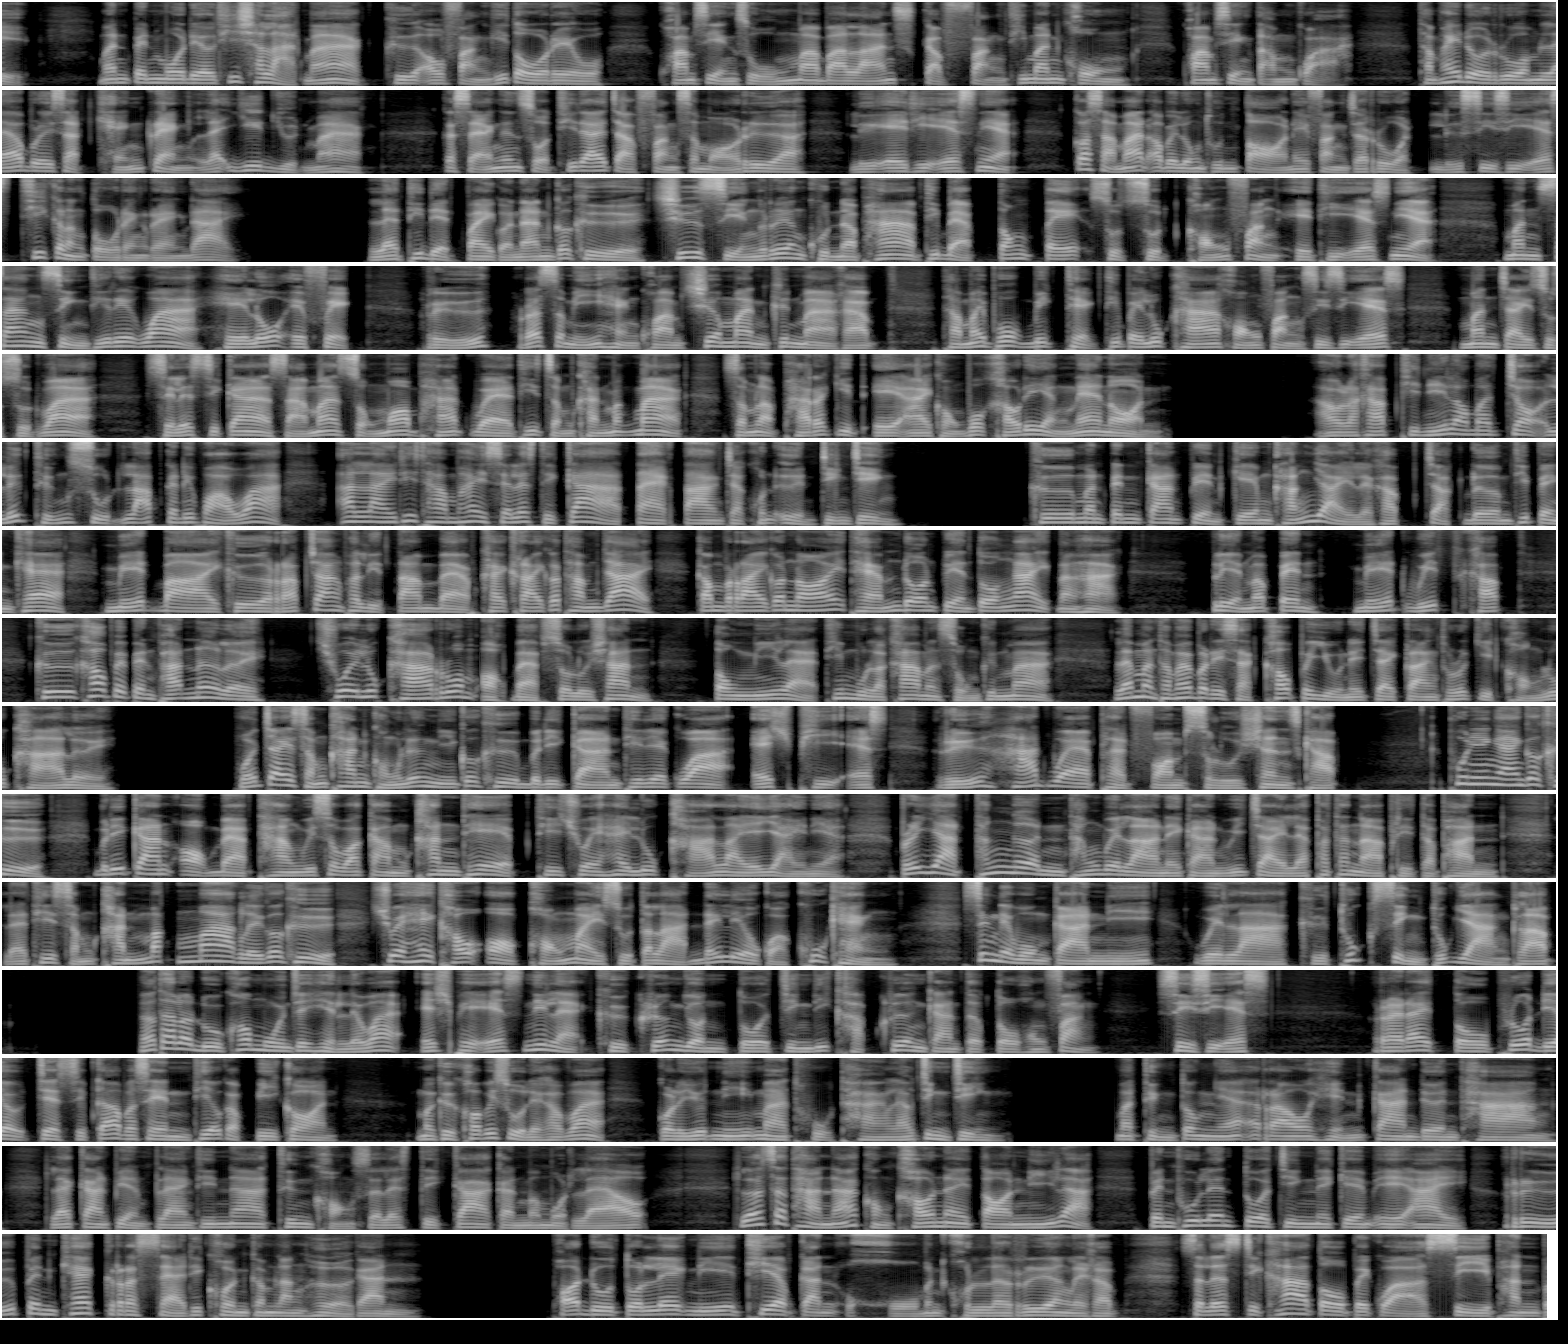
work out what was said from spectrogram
มันเป็นโมเดลที่ฉลาดมาก คือเอาฝั่งที่โตเร็ว ความเสี่ยงสูงมาบาลานซ์กับฝั่งที่มั่นคง ความเสี่ยงต่ำกว่าทำให้โดยรวมแล้วบริษัทแข็งแกร่งและยืดหยุ่นมาก กระแสเงินสดที่ได้จากฝั่งสมอเรือ หรือ ATS เนี่ยก็สามารถเอาไปลงทุนต่อในฝั่งจรวดหรือ CCS ที่กำลังโตแรงๆได้ และที่เด็ดไปกว่านั้นก็คือ ชื่อเสียงเรื่องคุณภาพที่แบบต้องเป๊ะสุดๆ ของฝั่ง ATS เนี่ยมันสร้างสิ่งที่เรียกว่า Halo Effect หรือรัศมีแห่งความเชื่อมั่นขึ้นมาครับทำให้พวก Big Tech ที่เป็นลูกค้าของฝั่ง CCS มั่นใจสุดๆว่า Celestica สามารถส่งมอบฮาร์ดแวร์ที่สำคัญมากๆสำหรับภารกิจ AI ของพวกเขาได้อย่างแน่นอน เอาละครับ ทีนี้เรามาเจาะลึกถึงสูตรลับกันดีกว่าว่า อะไรที่ทำให้ Celestica แตกต่างจากคนอื่นจริง ๆ คือมันเป็นการเปลี่ยนเกมครั้งใหญ่เลยครับ จากเดิมที่เป็นแค่ made by คือรับจ้างผลิตตามแบบใคร ๆ ก็ทำได้กำไรก็น้อยแถมโดนเปลี่ยนตัวง่ายต่างหาก เปลี่ยนมาเป็น made with ครับคือเข้าไปเป็นพาร์ทเนอร์เลย ช่วยลูกค้าร่วมออกแบบโซลูชันตรงนี้แหละที่มูลค่ามันสูงขึ้นมาก และมันทำให้บริษัทเข้าไปอยู่ในใจกลางธุรกิจของลูกค้าเลย หัวใจสำคัญของเรื่องนี้ก็คือบริการที่เรียกว่า HPS หรือ Hardware Platform Solutions ครับ พูดง่ายๆก็คือบริการออกแบบทางวิศวกรรมขั้นเทพ ที่ช่วยให้ลูกค้ารายใหญ่ๆเนี่ยประหยัดทั้งเงินทั้งเวลาในการวิจัยและพัฒนาผลิตภัณฑ์ และที่สำคัญมากๆเลยก็คือ ช่วยให้เขาออกของใหม่สู่ตลาดได้เร็วกว่าคู่แข่ง ซึ่งในวงการนี้เวลาคือทุกสิ่งทุกอย่างครับแล้วถ้าเราดูข้อมูลจะเห็นเลยว่า HPS นี่แหละคือเครื่องยนต์ตัวจริงที่ขับเคลื่อนการเติบโตของฝั่ง CCS รายได้โตพรวดเดียว 79%เทียบกับปีก่อน มันคือข้อพิสูจน์เลยครับว่ากลยุทธ์นี้มาถูกทางแล้วจริง ๆ มาถึงตรงนี้เราเห็นการเดินทาง และการเปลี่ยนแปลงที่น่าทึ่งของเซเลสติก้ากันมาหมดแล้ว แล้วสถานะของเขาในตอนนี้ล่ะ เป็นผู้เล่นตัวจริงในเกม AI หรือเป็นแค่กระแสที่คนกำลังเห่อกัน พอดูตัวเลขนี้เทียบกัน โอ้โห มันคนละเรื่องเลยครับ Celestica โตไปกว่า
